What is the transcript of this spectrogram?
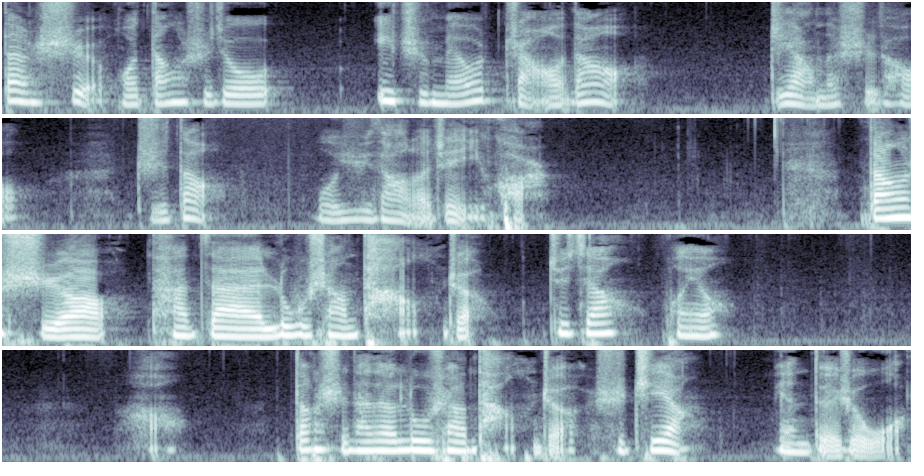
但是我当时就一直没有找到这样的石头，直到。我遇到了这一块儿，当时哦，他在路上躺着，聚焦朋友，好，当时他在路上躺着，是这样面对着我，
